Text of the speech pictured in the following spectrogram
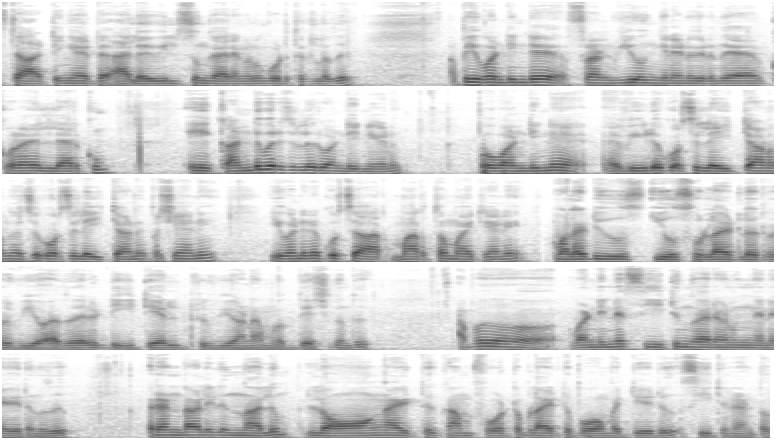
സ്റ്റാർട്ടിംഗ് ആയിട്ട് അലവീൽസും കാര്യങ്ങളും കൊടുത്തിട്ടുള്ളത്. അപ്പോൾ ഈ വണ്ടീന്റെ ഫ്രണ്ട് വ്യൂ ഇങ്ങനെയാണ് വരുന്നത്. ഏറെക്കുറെ എല്ലാവർക്കും ഈ കണ്ടുപരിച്ചുള്ളൊരു വണ്ടി തന്നെയാണ്. ഇപ്പോൾ വണ്ടിനെ വീഡിയോ കുറച്ച് ലേറ്റ് ആണെന്ന് വെച്ചാൽ കുറച്ച് ലേറ്റ് ആണ് പക്ഷേ ഞാൻ ഈ വണ്ടിനെ കുറിച്ച് ആത്മാർത്ഥമായിട്ട് ഞാൻ വളരെ യൂസ് യൂസ്ഫുൾ ആയിട്ടുള്ള റിവ്യൂ അതായത് ഡീറ്റെയിൽഡ് റിവ്യൂ ആണ് നമ്മൾ ഉദ്ദേശിക്കുന്നത്. അപ്പോൾ വണ്ടീന്റെ സീറ്റും കാര്യങ്ങളും ഇങ്ങനെ വരുന്നത്. രണ്ടാളിരുന്നാലും ലോങ് ആയിട്ട് കംഫോർട്ടബിൾ ആയിട്ട് പോകാൻ പറ്റിയ ഒരു സീറ്റിനാണ് കേട്ടോ.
